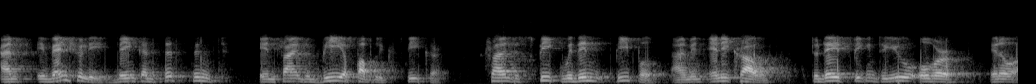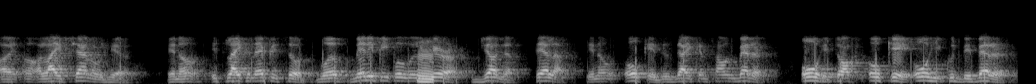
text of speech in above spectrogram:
and eventually being consistent in trying to be a public speaker, trying to speak within people, I mean, any crowd. Today, speaking to you over, you know, a, a live channel here, you know, it's like an episode where many people will mm. hear us, judge us, tell us, you know, okay, this guy can sound better. Oh, he talks okay. Oh, he could be better,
